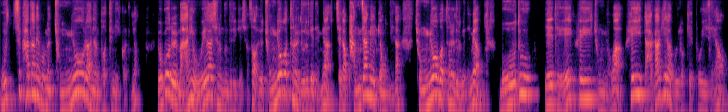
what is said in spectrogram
우측 하단에 보면 종료라는 버튼이 있거든요. 요거를 많이 오해하시는 분들이 계셔서 이 종료 버튼을 누르게 되면 제가 방장일 경우입니다. 종료 버튼을 누르게 되면 모두에 대해 회의 종료와 회의 나가기라고 이렇게 보이세요.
